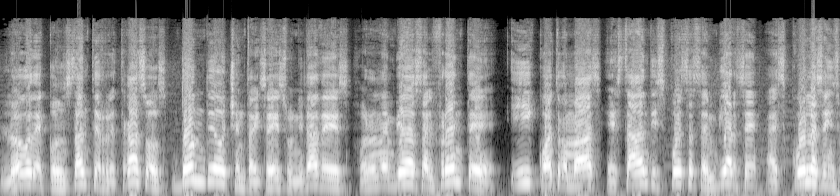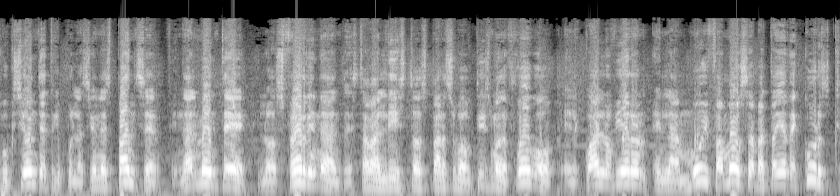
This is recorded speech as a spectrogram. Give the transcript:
luego de constantes retrasos, donde 86 unidades fueron enviadas al frente y cuatro más estaban dispuestas a enviarse a escuelas de instrucción de tripulaciones Panzer. Finalmente, los Ferdinand estaban listos para su bautismo de fuego, el cual lo vieron en la muy famosa batalla de Kursk,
